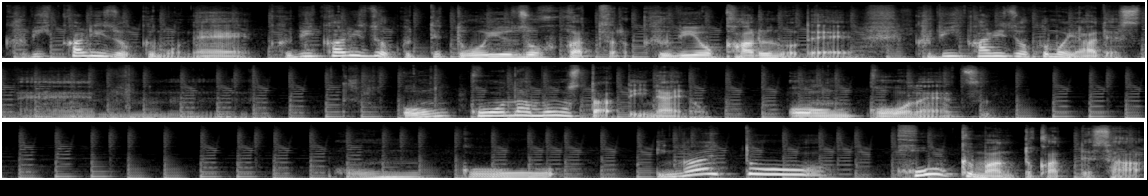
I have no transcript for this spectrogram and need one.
首狩り族もね首狩り族ってどういう族かって言ったら首を狩るので首狩り族も嫌ですね。うん。温厚なモンスターっていないの？温厚なやつ。温厚意外とホークマンとかってさ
